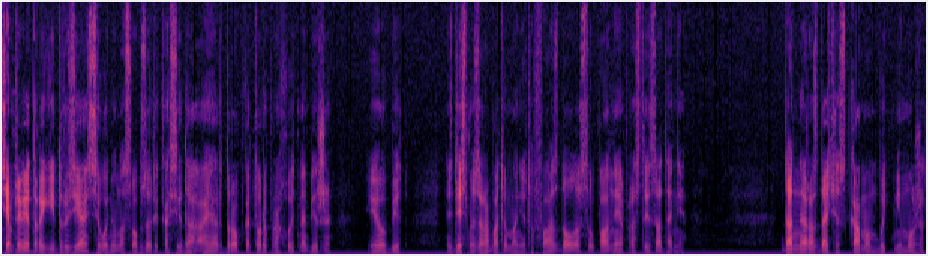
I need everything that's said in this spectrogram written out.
Всем привет, дорогие друзья! Сегодня у нас в обзоре, как всегда, airdrop, который проходит на бирже EOBIT. Здесь мы зарабатываем монету Fast Dollars, выполняя простые задания. Данная раздача с камом быть не может.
